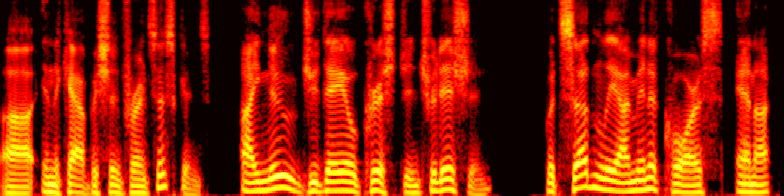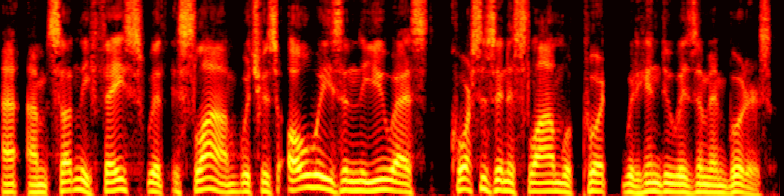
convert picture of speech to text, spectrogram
uh, in the Capuchin Franciscans. I knew Judeo Christian tradition, but suddenly I'm in a course and I, I'm suddenly faced with Islam, which was always in the US. Courses in Islam were put with Hinduism and Buddhism.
